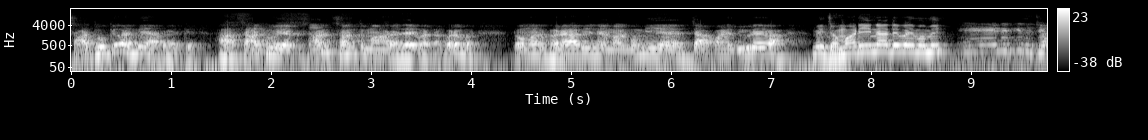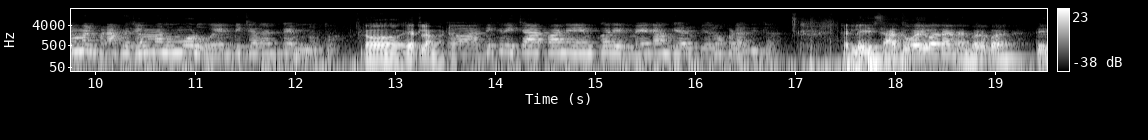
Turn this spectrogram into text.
સાધુ કહેવાય ને આપણે કે હા સાધુ એક સંત મહારાજ આવ્યા હતા બરાબર? તો અમારા ઘરે આવીને મારી મમ્મીએ ચા પાણી પીવડાવ્યા. મેં જમાડી ના દેવાય મમ્મી. એને કીધું જમવાનું પણ આપણે જમવાનું મોડું હોય એને બિચારાને ટાઈમ નહોતો. ઓ એટલા માટે. આ દીકરી ચા પાણી એમ કરીને મેં એને અગિયાર રૂપિયા રોકડા દીધા. એટલે એ સાધુ આવ્યા હતા ને બરોબર? તો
